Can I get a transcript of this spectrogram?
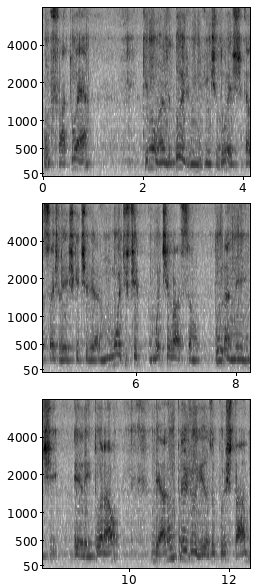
O fato é que no ano de 2022, essas leis que tiveram motivação puramente eleitoral deram um prejuízo para o Estado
